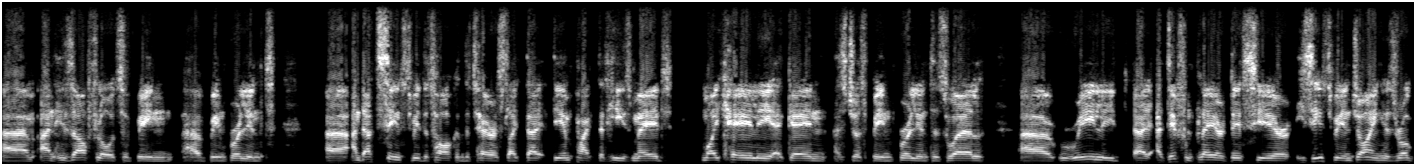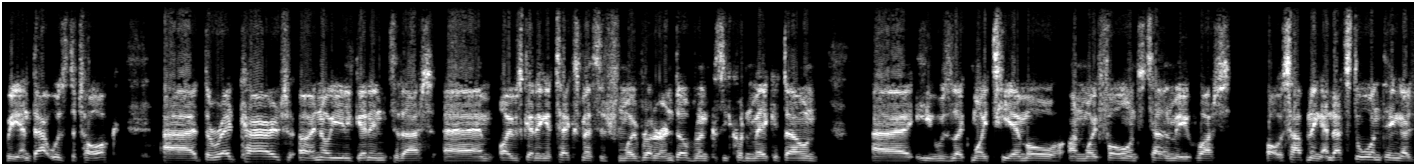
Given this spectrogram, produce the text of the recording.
um, and his offloads have been have been brilliant. Uh, and that seems to be the talk of the terrace, like that, the impact that he's made. Mike Haley, again, has just been brilliant as well. Uh, really a, a, different player this year. He seems to be enjoying his rugby, and that was the talk. Uh, the red card, I know you'll get into that. Um, I was getting a text message from my brother in Dublin because he couldn't make it down. Uh, he was like my TMO on my phone to tell me what what was happening, and that's the one thing I,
